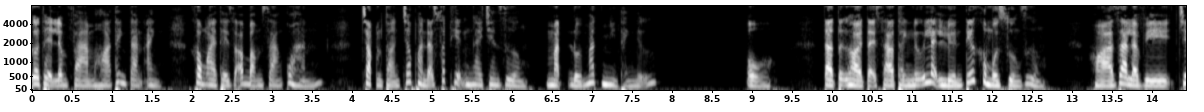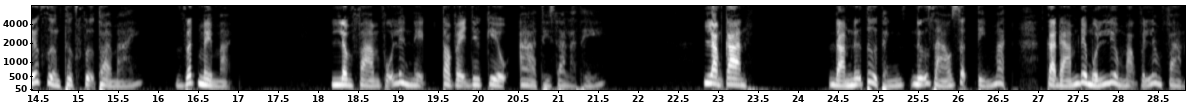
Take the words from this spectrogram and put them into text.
Cơ thể Lâm Phàm hóa thành tàn ảnh, không ai thấy rõ bóng dáng của hắn. Trong thoáng chốc hắn đã xuất hiện ngay trên giường, mặt đối mắt nhìn thành nữ. Ồ, ta tự hỏi tại sao thành nữ lại luyến tiếc không muốn xuống giường. Hóa ra là vì chiếc giường thực sự thoải mái, rất mềm mại. Lâm Phàm vỗ lên nệm, tỏ vẻ như kiểu, à thì ra là thế. Làm càn! Đám nữ tử thánh nữ giáo giận tím mặt, cả đám đều muốn liều mạng với Lâm Phàm.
